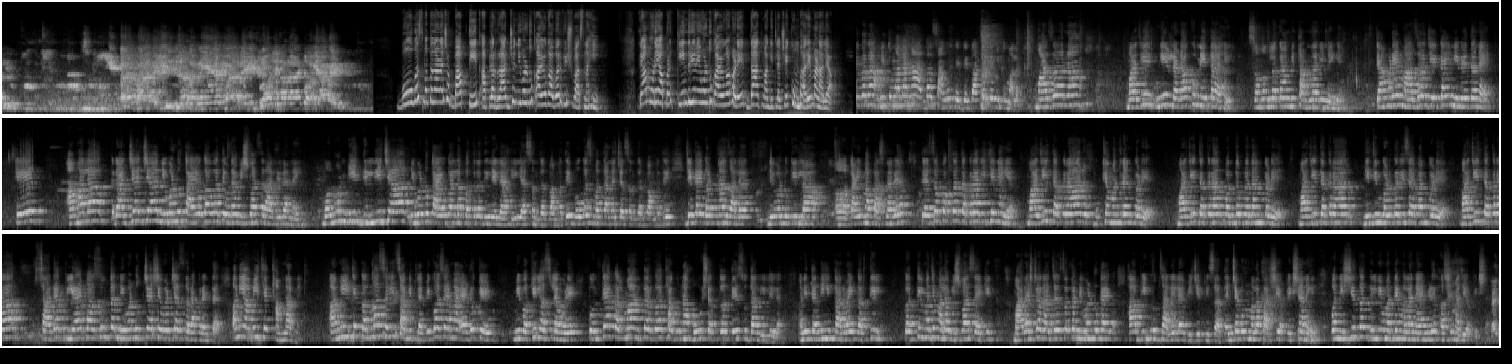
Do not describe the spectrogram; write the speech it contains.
अगर भारत की इज़्ज़त रखनी है भारत की चुनाव जिताना है तो बोगस मतदानाच्या बाबतीत आपला राज्य निवडणूक आयोगावर विश्वास नाही. त्यामुळे आपण केंद्रीय निवडणूक आयोगाकडे दात मागितल्याचे कुंभारे म्हणाल्या. बघा मी तुम्हाला ना आता सांगून देते दाखवते मी तुम्हाला. माझं ना माझी मी लढाकू नेता आहे. समजलं का? मी थांबणारी नाही आहे त्यामुळे माझं जे काही निवेदन आहे हे आम्हाला राज्याच्या निवडणूक आयोगावर तेवढा विश्वास राहिलेला नाही. म्हणून मी दिल्लीच्या निवडणूक आयोगाला पत्र दिलेले आहे या संदर्भामध्ये. बोगस मतदानाच्या संदर्भामध्ये जे काही घटना झाल्या निवडणुकीला अं, काळीमा त्याचं फक्त तक्रार इथे नाही आहे माझी तक्रार मुख्यमंत्र्यांकडे आहे. माझी तक्रार पंतप्रधानकडे आहे. माझी तक्रार नितीन गडकरी साहेबांकडे आहे. माझी तक्रार साध्या पी आयपासून तर निवडणूकच्या शेवटच्या स्तरापर्यंत आहे. आणि आम्ही इथे थांबणार नाही. आम्ही इथे कलमा सहित सांगितलंय. Because I am a advocate मी वकील असल्यामुळे कोणत्या कलमा अंतर्गत हा गुन्हा होऊ शकतं ते सुद्धा लिहिलेलं आहे. आणि त्यांनी ही कारवाई करतील. करतील म्हणजे मला विश्वास आहे की महाराष्ट्र राज्याचा तर निवडणूक आहे. हा बी ग्रुप झालेला आहे बीजेपीचा त्यांच्याकडून मला फारशी अपेक्षा नाही. पण निश्चितच दिल्लीमध्ये मला न्याय मिळेल अशी माझी अपेक्षा आहे.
